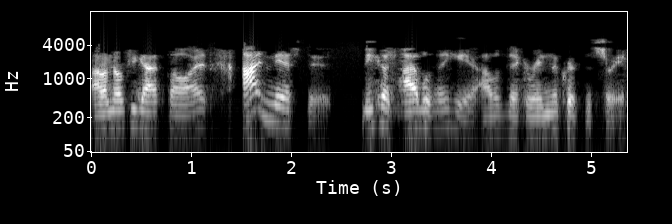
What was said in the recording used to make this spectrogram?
I don't know if you guys saw it. I missed it because I wasn't here. I was decorating the Christmas tree.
